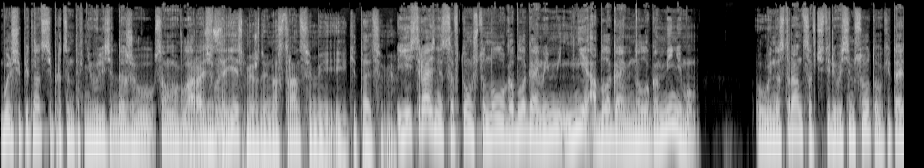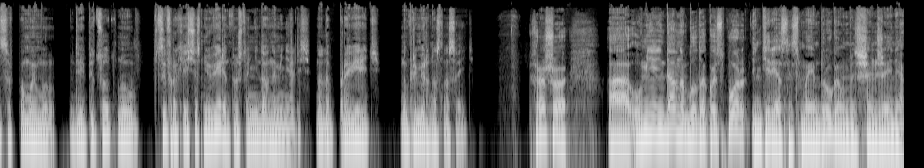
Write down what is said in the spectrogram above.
больше 15% не вылезет даже у самого а главного разница человека. есть между иностранцами и китайцами? Есть разница в том, что налогооблагаемый, ми- не облагаемый налогом минимум у иностранцев 4 800, а у китайцев, по-моему, 2 500. Ну, в цифрах я сейчас не уверен, потому что они недавно менялись. Надо проверить, например, у нас на сайте. Хорошо. А у меня недавно был такой спор интересный с моим другом из Шэньчжэня.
